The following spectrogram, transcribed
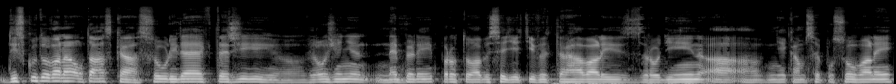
Diskutovaná otázka. Jsou lidé, kteří eh, vyloženě nebyli pro to, aby se děti vytrhávaly z rodin a, a někam se posouvali.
